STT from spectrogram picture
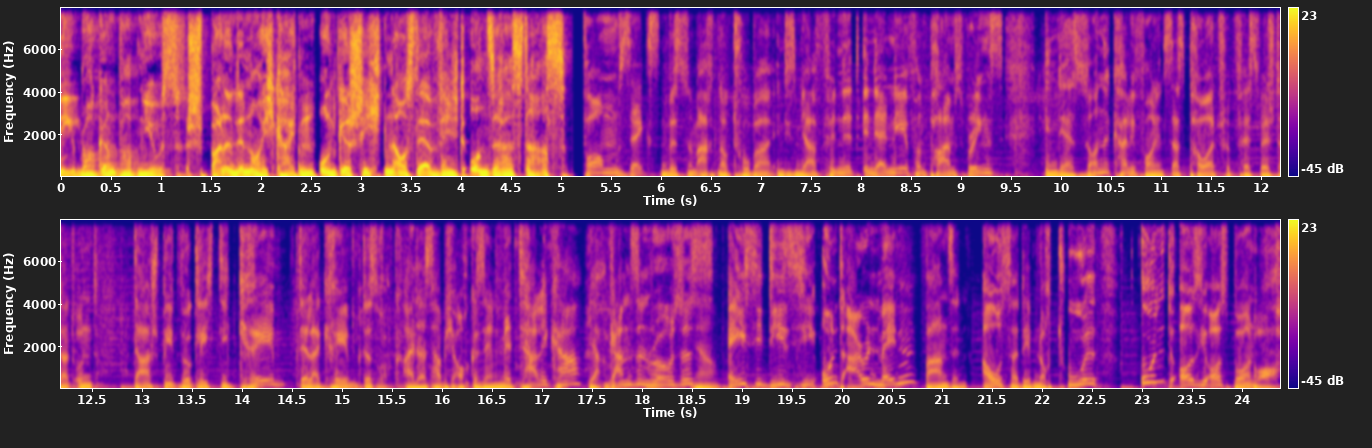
Die Rock and Pop News. Spannende Neuigkeiten und Geschichten aus der Welt unserer Stars. Vom 6. bis zum 8. Oktober in diesem Jahr findet in der Nähe von Palm Springs in der Sonne Kaliforniens das Power Trip Festival statt und da spielt wirklich die Creme de la Creme des Rock. Alter, das habe ich auch gesehen. Metallica, Ja. Guns N' Roses, Ja. ACDC und Iron Maiden. Wahnsinn. Außerdem noch Tool und Ozzy Osbourne. Boah.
